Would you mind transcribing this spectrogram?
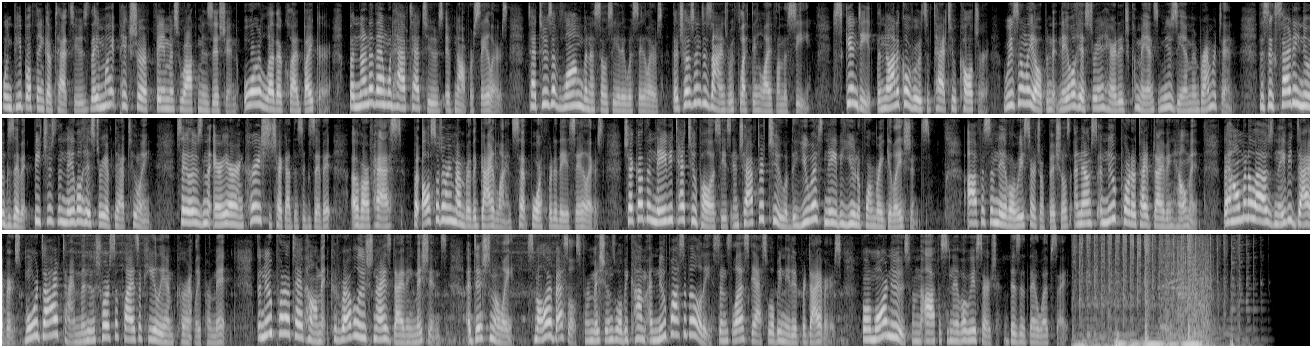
When people think of tattoos, they might picture a famous rock musician or leather-clad biker, but none of them would have tattoos if not for sailors. Tattoos have long been associated with sailors, their chosen designs reflecting life on the sea. Skin Deep, the nautical roots of tattoo culture, recently opened at Naval History and Heritage Command's Museum in Bremerton. This exciting new exhibit features the naval history of tattooing. Sailors in the area are encouraged to check out this exhibit of our past, but also to remember the guidelines set forth for today's sailors. Check out the Navy tattoo policies in Chapter 2 of the U.S. Navy Uniform Regulations. Office of Naval Research officials announced a new prototype diving helmet. The helmet allows Navy divers more dive time than the short supplies of helium currently permit. The new prototype helmet could revolutionize diving missions. Additionally, smaller vessels for missions will become a new possibility since less gas will be needed for divers. For more news from the Office of Naval Research, visit their website.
